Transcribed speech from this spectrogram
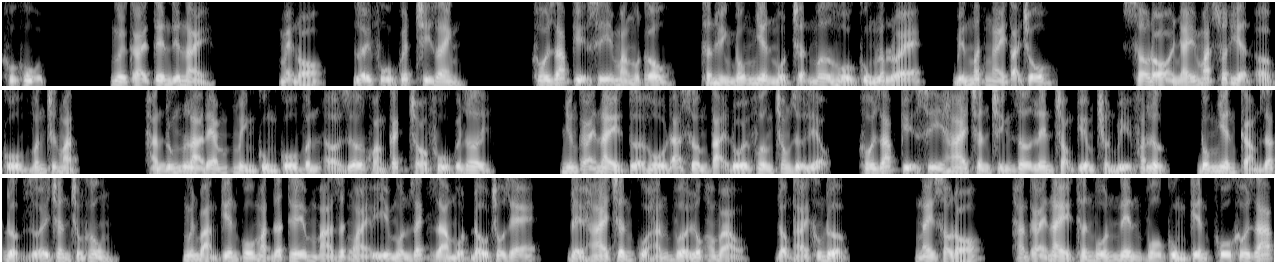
Khu khu. Người cái tên điên này. Mẹ nó, lấy phủ quyết chi danh. Khôi giáp kỵ sĩ mắng một câu, thân hình bỗng nhiên một trận mơ hồ cùng lấp lóe biến mất ngay tại chỗ. Sau đó nháy mắt xuất hiện ở cố vấn trước mặt. Hắn đúng là đem mình cùng cố vấn ở giữa khoảng cách cho phủ quyết rơi. Nhưng cái này tựa hồ đã sớm tại đối phương trong dự liệu, khôi giáp kỵ sĩ hai chân chính giơ lên trọng kiếm chuẩn bị phát lực, bỗng nhiên cảm giác được dưới chân chống không. Nguyên bản kiên cố mặt đất thế mà rất ngoài ý muốn rách ra một đầu chỗ rẽ, để hai chân của hắn vừa lúc hóng vào, động thái không được. Ngay sau đó, hắn cái này thân vốn nên vô cùng kiên cố khôi giáp,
